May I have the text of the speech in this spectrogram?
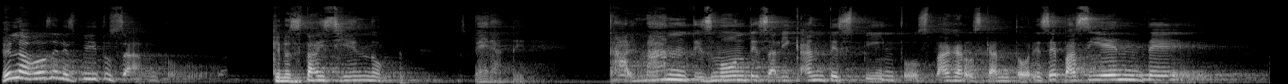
Es la voz del Espíritu Santo que nos está diciendo, espérate, calmantes montes, alicantes, pintos, pájaros cantores, sé paciente.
